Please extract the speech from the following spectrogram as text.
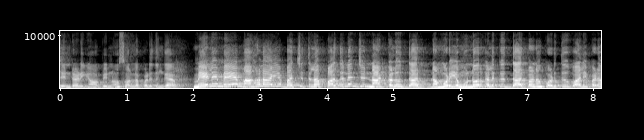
சென்றடையும் அப்படின்னும் சொல்லப்படுதுங்க. மேலுமே மகளாய பட்சத்தில் பதினஞ்சு நாட்களும் தர் நம்முடைய முன்னோர்களுக்கு தர்ப்பணம் கொடுத்து வழிபட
